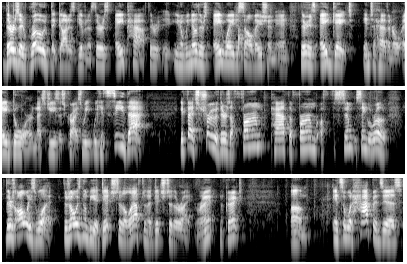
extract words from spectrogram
there is a road that God has given us. There is a path. There, you know, we know there's a way to salvation and there is a gate into heaven or a door, and that's Jesus Christ. We we can see that. If that's true, if there's a firm path, a firm, a sim, single road, there's always what there's always going to be a ditch to the left and a ditch to the right, right? Correct? Um, and so what happens is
